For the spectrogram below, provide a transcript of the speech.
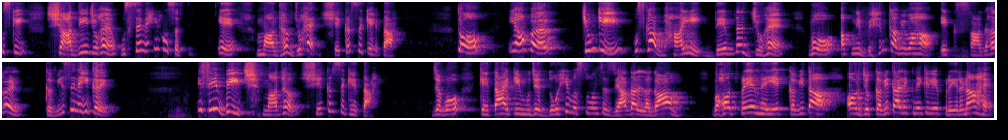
उसकी शादी जो है, उससे नहीं हो सकती, ये माधव जो है शेखर से कहता है। तो यहाँ पर क्योंकि उसका भाई देवदत्त जो है, वो अपनी बहन का विवाह एक साधारण कवि से नहीं करे। इसी बीच माधव शेखर से कहता है, जब वो कहता है कि मुझे दो ही वस्तुओं से ज़्यादा लगाव, बहुत प्रेम है एक कविता, और जो कविता लिखने के लिए प्रेरणा है,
